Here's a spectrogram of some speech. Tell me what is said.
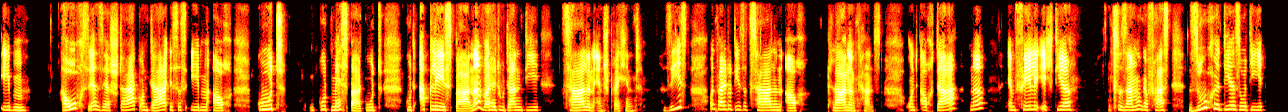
eben auch sehr, sehr stark. Und da ist es eben auch gut, gut messbar, gut, gut ablesbar, ne? weil du dann die Zahlen entsprechend siehst und weil du diese Zahlen auch planen kannst. Und auch da ne, empfehle ich dir, zusammengefasst, suche dir so die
